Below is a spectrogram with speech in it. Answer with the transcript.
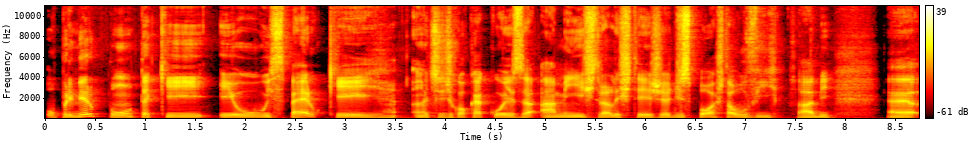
o primeiro ponto é que eu espero que, antes de qualquer coisa, a ministra ela esteja disposta a ouvir, sabe? É,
